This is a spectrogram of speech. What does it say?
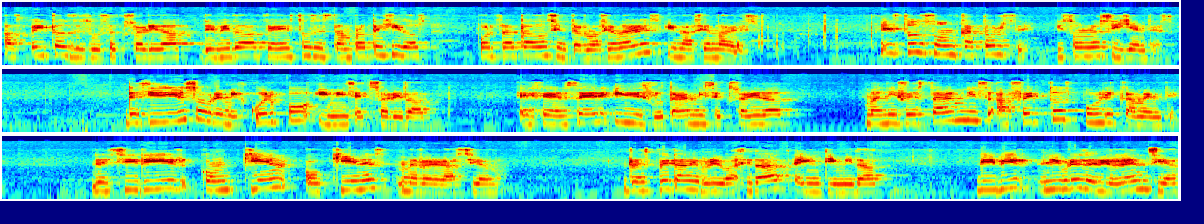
aspectos de su sexualidad debido a que estos están protegidos por tratados internacionales y nacionales. Estos son 14 y son los siguientes. Decidir sobre mi cuerpo y mi sexualidad. Ejercer y disfrutar mi sexualidad. Manifestar mis afectos públicamente. Decidir con quién o quiénes me relaciono. Respeta mi privacidad e intimidad. Vivir libre de violencia.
